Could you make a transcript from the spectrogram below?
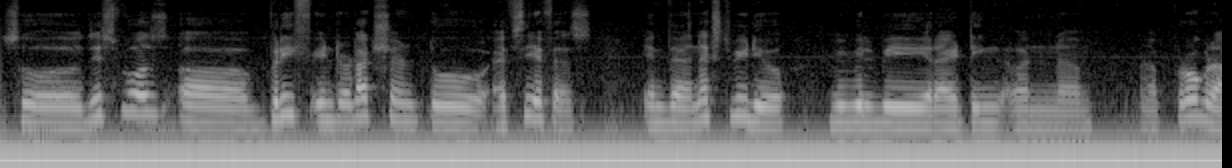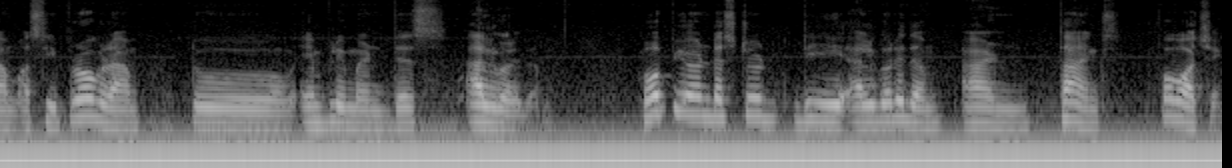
so this was a brief introduction to FCFS in the next video we will be writing an um, a program a C program to implement this algorithm. Hope you understood the algorithm and thanks for watching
